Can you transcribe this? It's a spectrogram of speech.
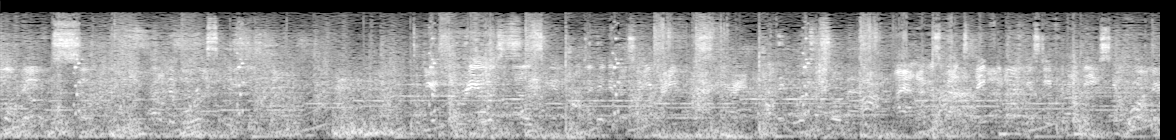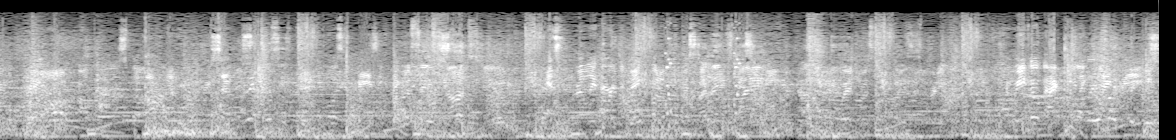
so How this works is just you have three hours of skill. I think it is be ready for this. Alright. Nothing works so bad. I, I was about to make fun of Twisty for not being skillful. I had a lot of problems, but after reset the skills, he's the most amazing. This is nuts. It's really hard to make fun of Twisty. I think playing the way Twisty plays is pretty good. Can we go back to like, like, like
